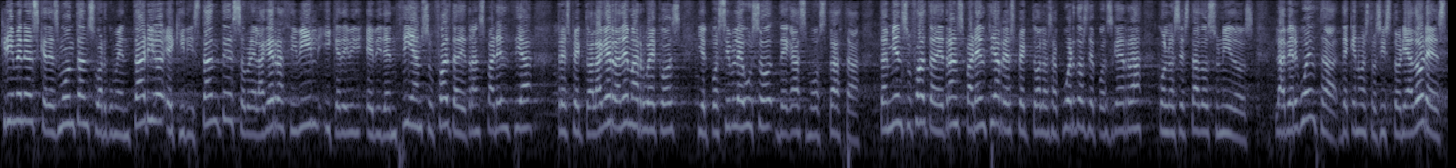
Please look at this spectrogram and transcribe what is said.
Crímenes que desmontan su argumentario equidistante sobre la guerra civil y que evidencian su falta de transparencia respecto a la guerra de Marruecos y el posible uso de gas mostaza. También su falta de transparencia respecto a los acuerdos de posguerra con los Estados Unidos. La vergüenza de que nuestros historiadores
